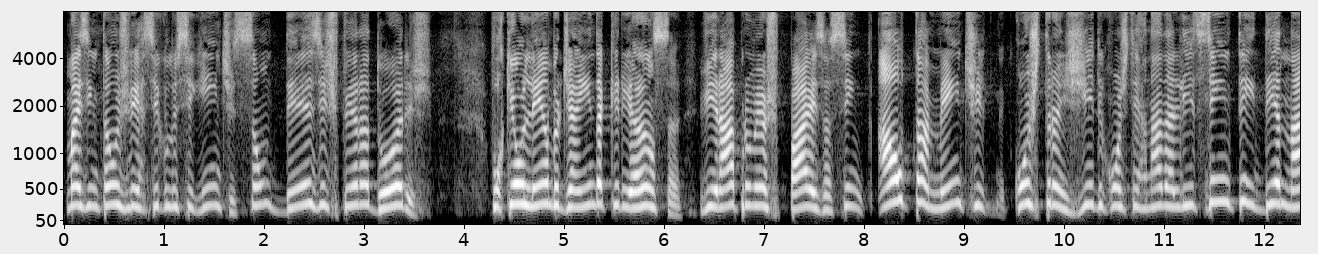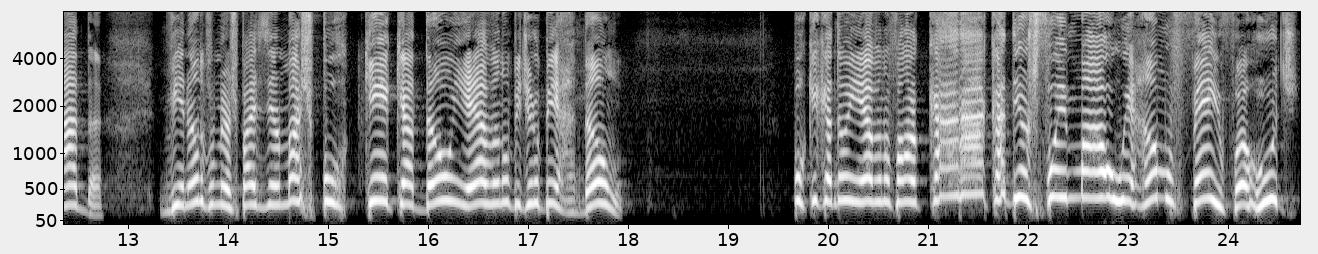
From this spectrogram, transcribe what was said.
Mas então os versículos seguintes são desesperadores. Porque eu lembro de ainda criança virar para os meus pais assim, altamente constrangido e consternado ali, sem entender nada. Virando para os meus pais dizendo: Mas por que, que Adão e Eva não pediram perdão? Por que, que Adão e Eva não falaram: Caraca, Deus, foi mal, erramos feio, foi rude.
